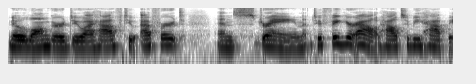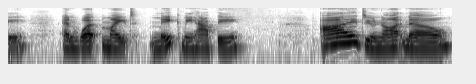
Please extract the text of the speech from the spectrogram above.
No longer do I have to effort and strain to figure out how to be happy and what might make me happy. I do not know,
